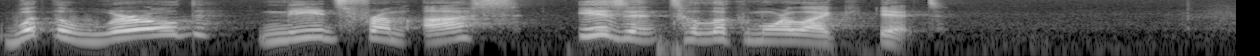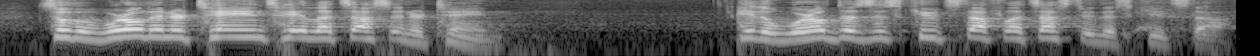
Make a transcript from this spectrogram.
What the world needs from us isn't to look more like it. So the world entertains, hey, let's us entertain. Hey, the world does this cute stuff, let's us do this cute stuff.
